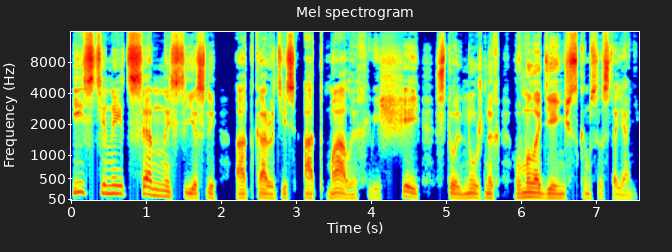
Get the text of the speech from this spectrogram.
истинные ценности, если откажетесь от малых вещей, столь нужных в младенческом состоянии.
